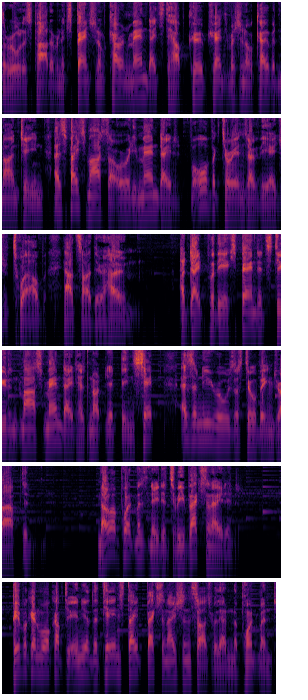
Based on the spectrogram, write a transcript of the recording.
The rule is part of an expansion of current mandates to help curb transmission of COVID 19, as face masks are already mandated for all Victorians over the age of 12 outside their home. A date for the expanded student mask mandate has not yet been set, as the new rules are still being drafted. No appointments needed to be vaccinated. People can walk up to any of the 10 state vaccination sites without an appointment.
